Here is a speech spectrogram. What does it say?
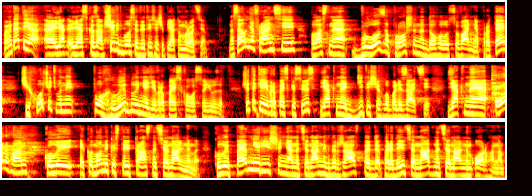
пам'ятаєте, я, е, як я сказав, що відбулося в 2005 році? Населення Франції власне було запрошене до голосування про те, чи хочуть вони поглиблення Європейського союзу. Що таке Європейський Союз, як не дітище глобалізації, як не орган, коли економіки стають транснаціональними, коли певні рішення національних держав передаються наднаціональним органам,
